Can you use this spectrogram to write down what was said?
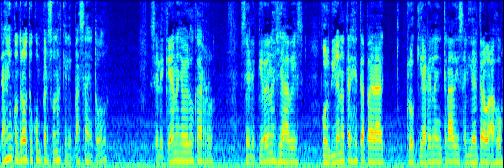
¿Te has encontrado tú con personas que le pasa de todo? se le quedan las llaves de los carros, se le pierden las llaves, olvidan la tarjeta para bloquear en la entrada y salida del trabajo,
